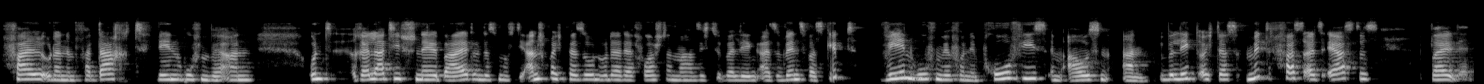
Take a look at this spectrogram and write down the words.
Fall oder einem Verdacht, wen rufen wir an? Und relativ schnell bald, und das muss die Ansprechperson oder der Vorstand machen, sich zu überlegen, also wenn es was gibt, wen rufen wir von den Profis im Außen an? Überlegt euch das mit fast als erstes, weil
